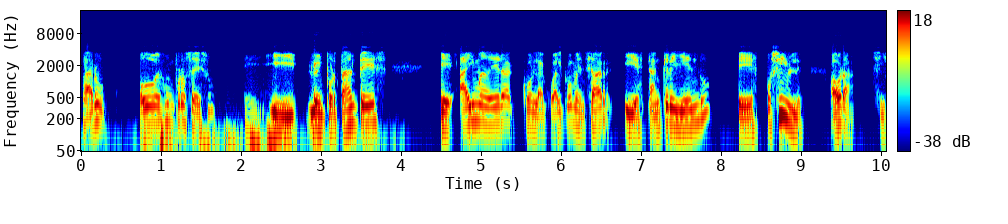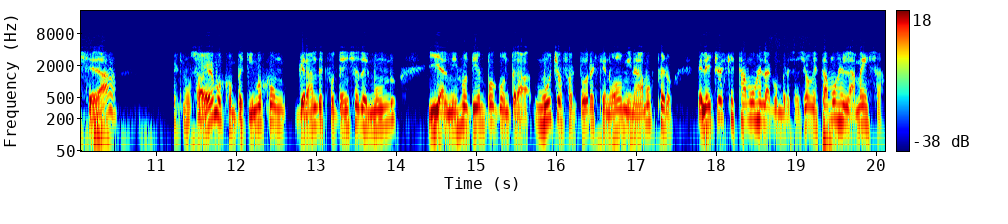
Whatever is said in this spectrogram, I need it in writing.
Claro, todo es un proceso y, y lo importante es que hay madera con la cual comenzar y están creyendo que es posible. Ahora, si se da, pues no sabemos, competimos con grandes potencias del mundo y al mismo tiempo contra muchos factores que no dominamos, pero el hecho es que estamos en la conversación, estamos en la mesa,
